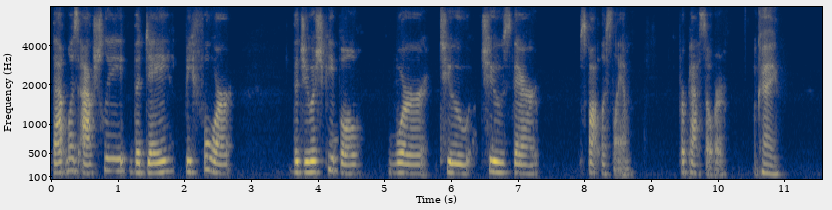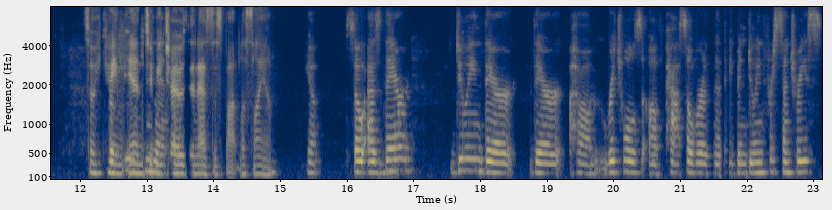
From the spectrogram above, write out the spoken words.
That was actually the day before the Jewish people were to choose their spotless lamb for Passover. Okay. So he came so he in came to be in. chosen as the spotless lamb. Yep. So as they're doing their their um, rituals of Passover that they've been doing for centuries,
